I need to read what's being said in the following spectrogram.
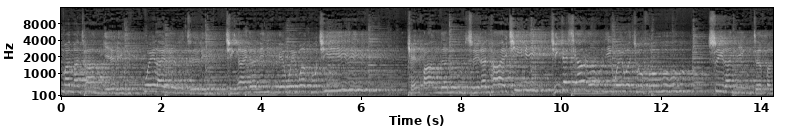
漫漫长夜里，未来日子里，亲爱的你，别为我哭泣。前方的路虽然太凄迷，请在笑容里为我祝福。虽然迎着风，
